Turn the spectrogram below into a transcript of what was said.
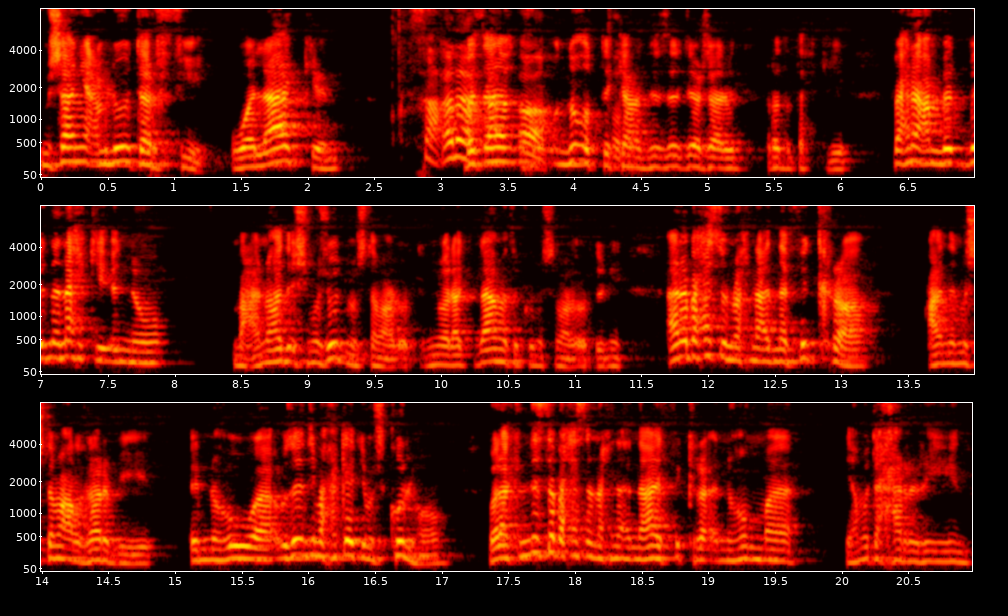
مشان يعملوه ترفيه. ولكن صح. أنا بس أنا آه. نقطتي. كانت ارجع رد تحكي. فإحنا عم بد- بدنا نحكي إنه مع إنه هذا الشيء موجود بالمجتمع الأردني ولكن دائما تكون المجتمع الأردني. أنا بحس إنه إحنا عندنا فكرة عن المجتمع الغربي إنه هو وزي أنت ما حكيتي مش كلهم ولكن لسه بحس إنه إحنا عندنا هاي الفكرة إنه هم يا متحررين.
